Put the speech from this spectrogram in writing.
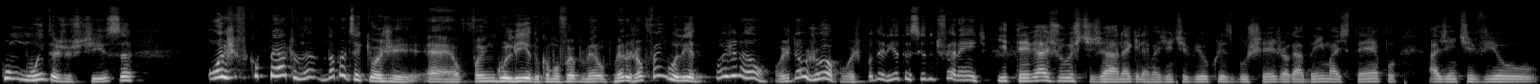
com muita justiça hoje ficou perto, né? Não dá para dizer que hoje é, foi engolido, como foi o primeiro. O primeiro jogo foi engolido. Hoje não. Hoje deu jogo. Hoje poderia ter sido diferente. E teve ajuste já, né, Guilherme? A gente viu o Chris Boucher jogar bem mais tempo. A gente viu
